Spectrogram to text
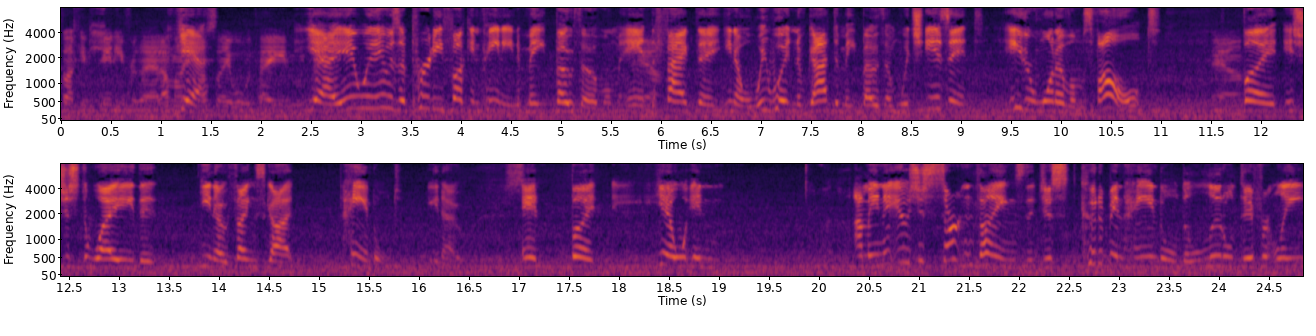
fucking penny for that. I'm not Yeah. gonna say what we paid. yeah, it was it was a pretty fucking penny to meet both of them, and Yeah. the fact that you know we wouldn't have got to meet both of them, which isn't either one of them's fault, Yeah, but it's just the way that you know things got handled, you know, and but you know in. I mean, it was just certain things that just could have been handled a little differently.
